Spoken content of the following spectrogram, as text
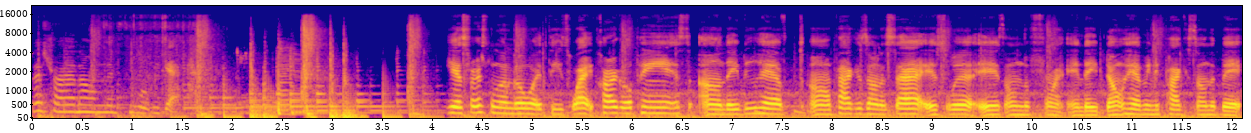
let's try it on. Let's see what we got. Yes, first we're gonna go with these white cargo pants. Um, they do have um, pockets on the side as well as on the front, and they don't have any pockets on the back.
